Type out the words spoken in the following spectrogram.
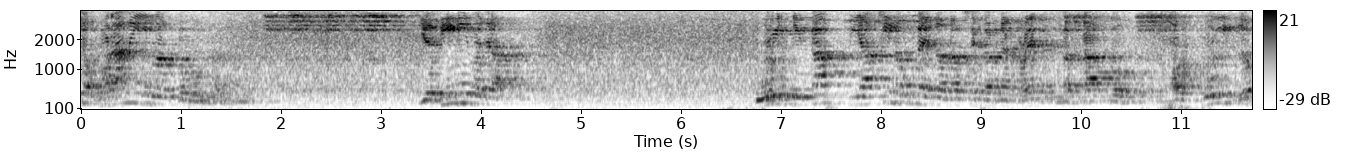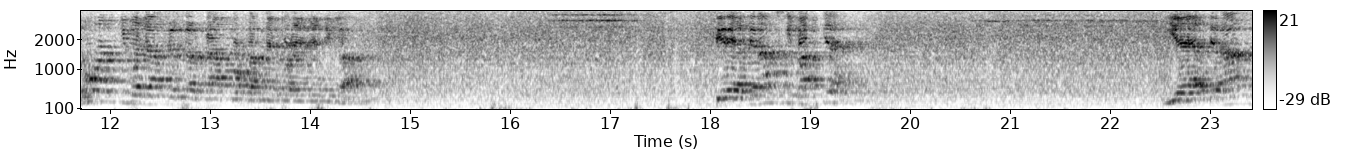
سو گھرانے ایمان قبول کر رہے ہیں۔ یہ دینی وجہ کوئی سیاسی نقطۂ نظر سے کرنے پڑے سرکار کو، اور کوئی ضرورت کی وجہ سے سرکار کو کرنے پڑے ہیں نکاح پھر اعتراض کی بات کیا ہے؟ یہ اعتراض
